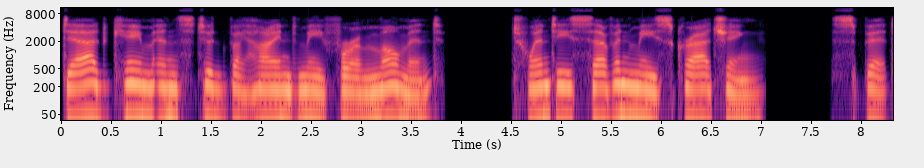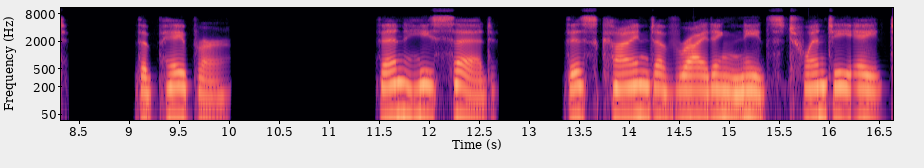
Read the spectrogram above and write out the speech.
Dad came and stood behind me for a moment, 27 me scratching, spit, the paper. Then he said, This kind of writing needs 28.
